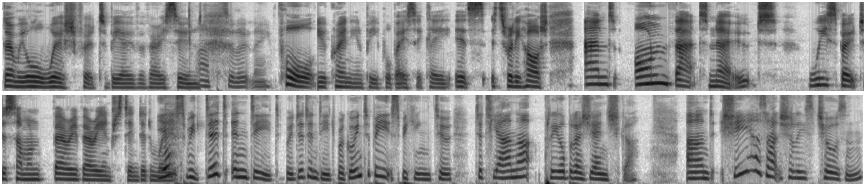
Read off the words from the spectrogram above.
Don't we all wish for it to be over very soon? Absolutely. For Ukrainian people, basically, it's it's really harsh. And on that note, we spoke to someone very, very interesting, didn't we? Yes, we did indeed. We did indeed. We're going to be speaking to Tatiana Preobrazhenska, and she has actually chosen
